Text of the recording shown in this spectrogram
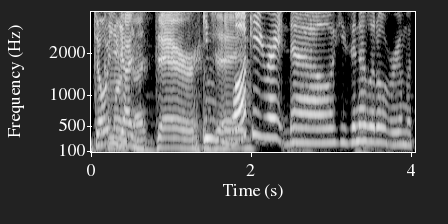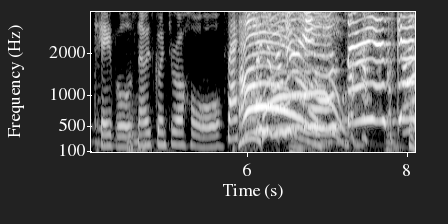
Don't Come you guys guys. dare, He's Jay. walking right now. He's in a little room with tables. Now he's going through a hole. Back Oh! to the tables. There he is. Get him.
